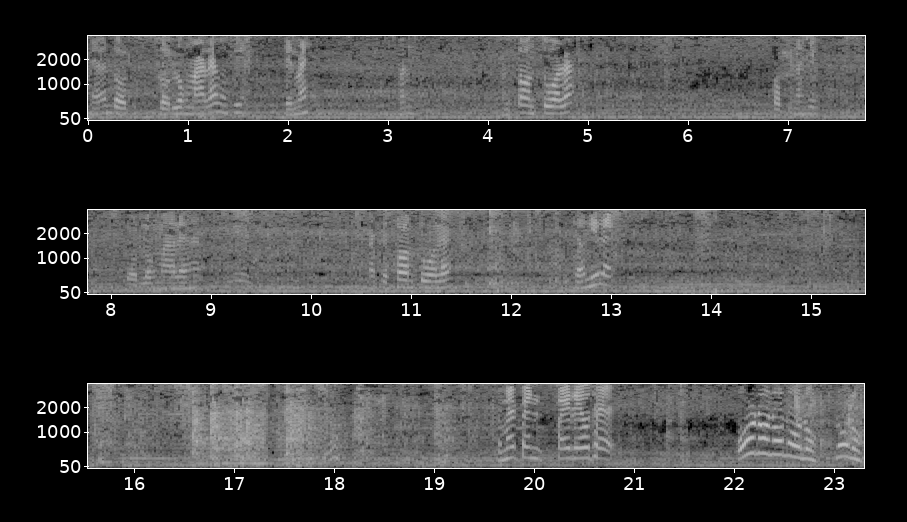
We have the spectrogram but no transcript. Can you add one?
เนี่ยโดดโดดลงมาแล้วเมื่อกี้เห็นไหมมันมันต้อนตัวแล้วกบนะพี่ โดดลงมาเลยฮะน่าจะซ่อนตัวแล้ว แถวนี้แหละทำไมเป็นไปเร็วแท้โอ้นู่นนู่นนู่นนู่นนู่นนู่น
